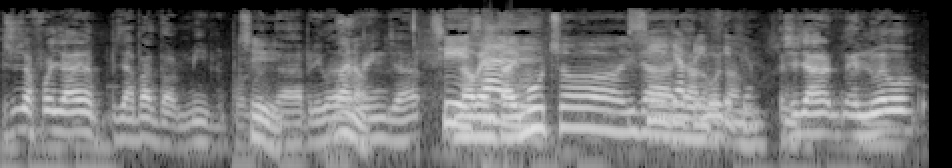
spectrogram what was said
Eso ya fue ya, ya para el 2000. Porque Sí. la película Bueno. de Ring ya... Sí, 90 esa y mucho, y Sí, ya, ya ya. Ese ya el nuevo...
